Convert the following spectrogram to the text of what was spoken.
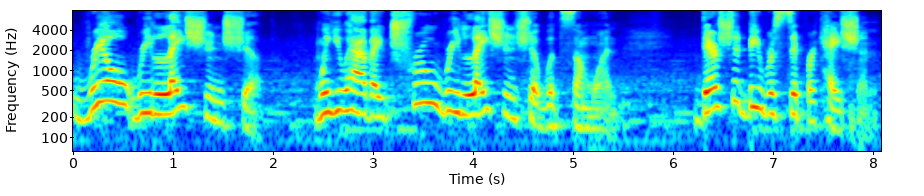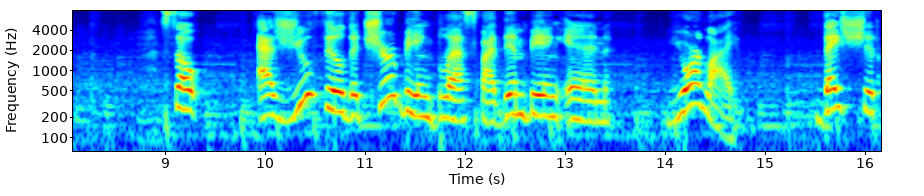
real relationship when you have a true relationship with someone, there should be reciprocation. So, as you feel that you're being blessed by them being in your life, they should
